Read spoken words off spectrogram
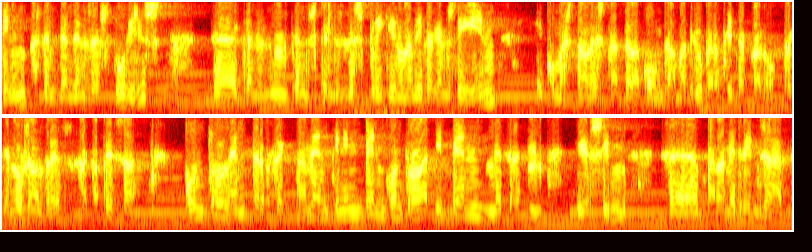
Tenim, estem pendents d'estudis eh, que, que, ens, que ens expliquin una mica, que ens diguin com està l'estat de la conca, matriu perfecta, claro, perquè nosaltres, a Capesa, controlem perfectament, tenim ben controlat i ben, diguéssim, eh, parametritzat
